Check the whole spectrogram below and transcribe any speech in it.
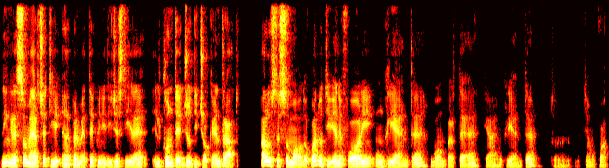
l'ingresso merce ti eh, permette quindi di gestire il conteggio di ciò che è entrato. Allo stesso modo, quando ti viene fuori un cliente, buon per te, che hai un cliente, mettiamo qua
